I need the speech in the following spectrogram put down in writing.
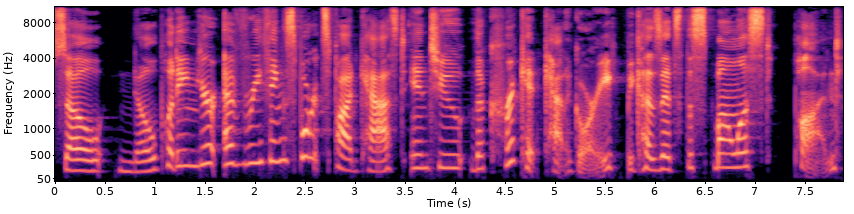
So, no putting your everything sports podcast into the cricket category because it's the smallest pond,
